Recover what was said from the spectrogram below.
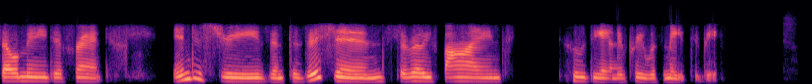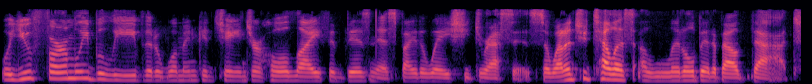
so many different industries and positions to really find who DeAnna DuPree was made to be. Well, you firmly believe that a woman can change her whole life and business by the way she dresses. So why don't you tell us a little bit about that?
